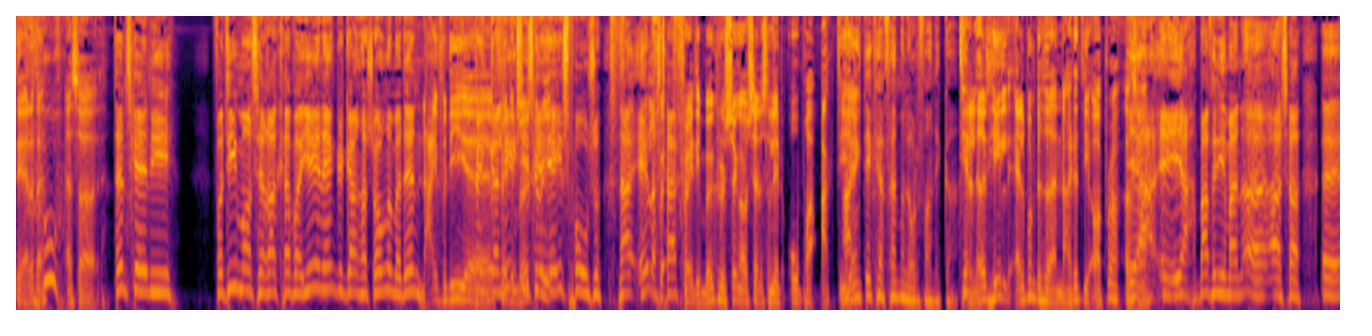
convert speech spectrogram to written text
Det er det da. Uh. Altså, den skal jeg lige... Fordi Montserrat Caballé en enkelt gang har sunget med den nej, fordi uh, bengalesiske Mercury... AIDS-pose. Nej, ellers Fre- tak. Freddie Mercury synger jo selv sådan lidt opera-agtigt, Nej, ikke? det kan jeg fandme lov for, han ikke gør. De har da lavet et helt album, der hedder Night at the Opera. Altså, Ja, øh, ja, bare fordi man øh, altså, øh,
